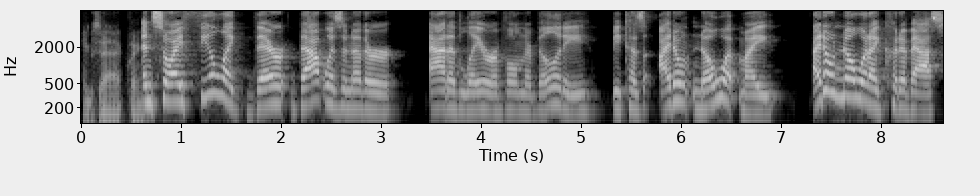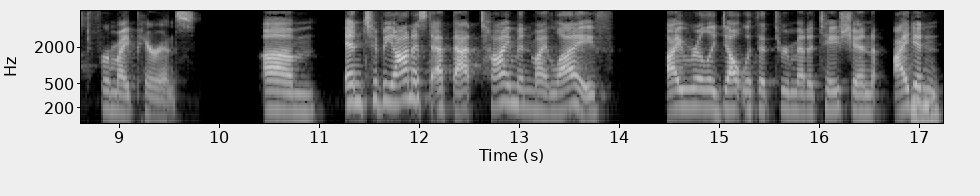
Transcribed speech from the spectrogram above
Exactly. And so I feel like there that was another added layer of vulnerability because I don't know what my I don't know what I could have asked for my parents. Um and to be honest at that time in my life I really dealt with it through meditation. I Mhm. didn't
